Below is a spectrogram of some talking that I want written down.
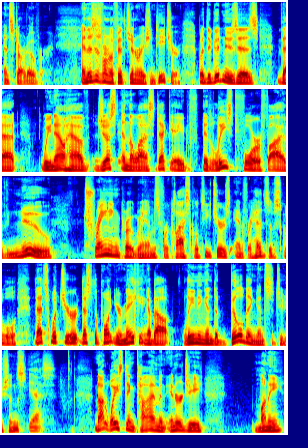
and start over. And this is from a fifth generation teacher. But the good news is that we now have, just in the last decade, at least four or five new training programs for classical teachers and for heads of school. That's what you're that's the point you're making about leaning into building institutions Yes. not wasting time and energy, money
